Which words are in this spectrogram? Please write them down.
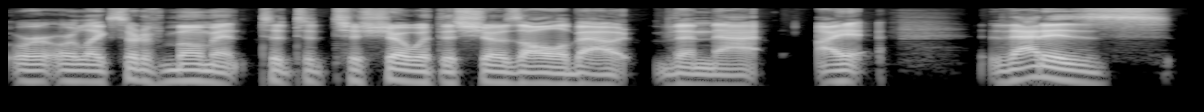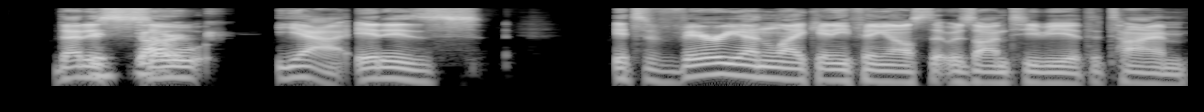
or or like sort of moment to to to show what this show's all about than that i that is that is It's so dark. yeah it is it's very unlike anything else that was on tv at the time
